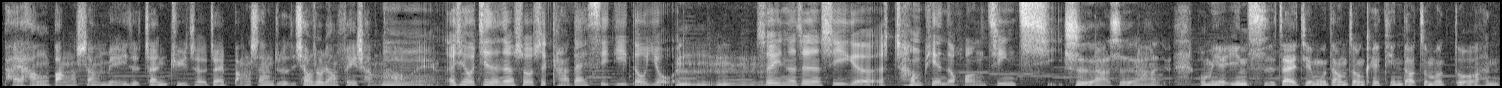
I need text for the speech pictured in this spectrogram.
排行榜上面一直占据着，在榜上就是销售量非常好哎、欸嗯。而且我记得那时候是卡带、CD 都有哎、欸。嗯嗯嗯。所以那真的是一个 唱片的黄金期。是啊是啊，我们也因此在节目当中可以听到这么多很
